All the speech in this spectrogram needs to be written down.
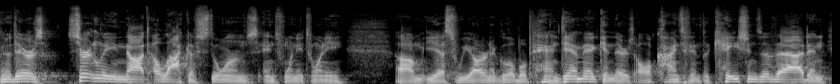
You know, there's certainly not a lack of storms in 2020. Um, yes, we are in a global pandemic, and there's all kinds of implications of that, and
